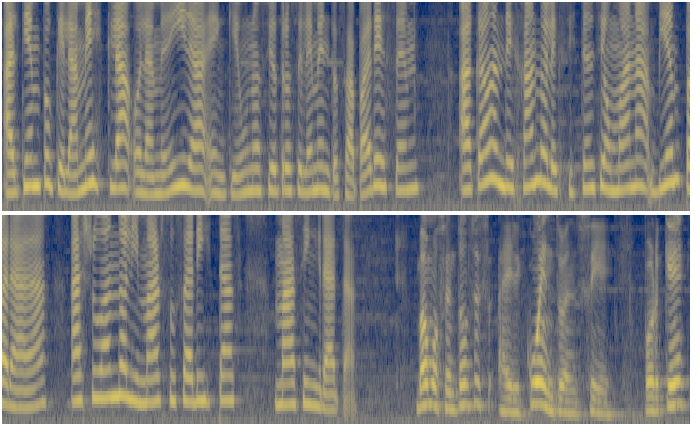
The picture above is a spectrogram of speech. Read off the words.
al tiempo que la mezcla o la medida en que unos y otros elementos aparecen acaban dejando la existencia humana bien parada, ayudando a limar sus aristas más ingratas. Vamos entonces al cuento en sí. Porque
